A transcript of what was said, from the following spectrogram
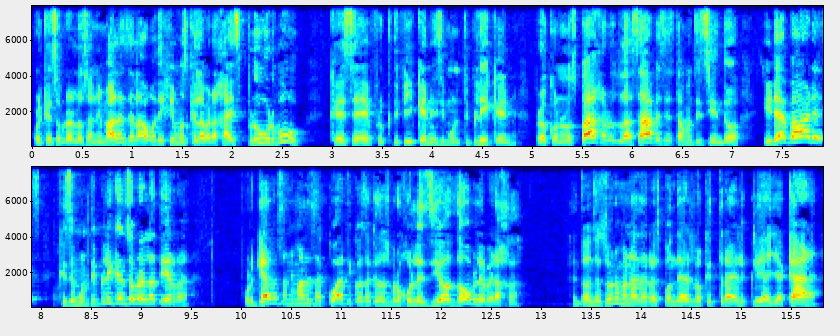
Porque sobre los animales del agua dijimos que la baraja es prurbu, que se fructifiquen y se multipliquen, pero con los pájaros, las aves, estamos diciendo, bares, que se multipliquen sobre la tierra. ¿Por qué a los animales acuáticos a dos Baruj les dio doble baraja? Entonces, una manera de responder es lo que trae el Kliya Yakar,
